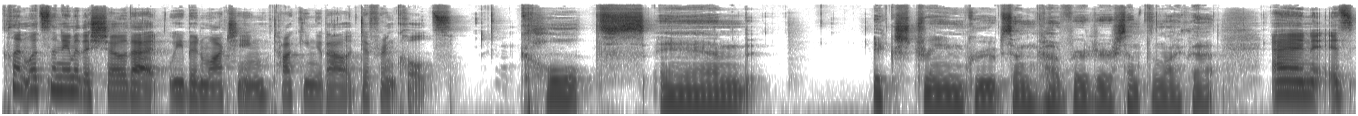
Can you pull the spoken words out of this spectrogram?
Clint, what's the name of the show that we've been watching talking about different cults? Cults and extreme groups uncovered or something like that. And it's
